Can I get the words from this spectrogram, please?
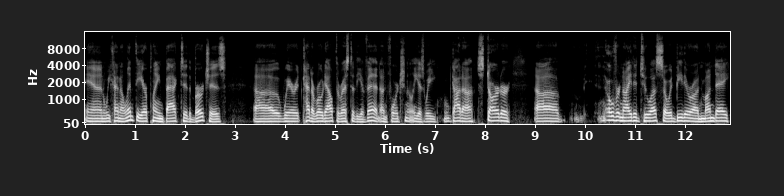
and we kind of limped the airplane back to the Birches. Uh, where it kind of rode out the rest of the event, unfortunately, as we got a starter overnighted to us, so it'd be there on Monday,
